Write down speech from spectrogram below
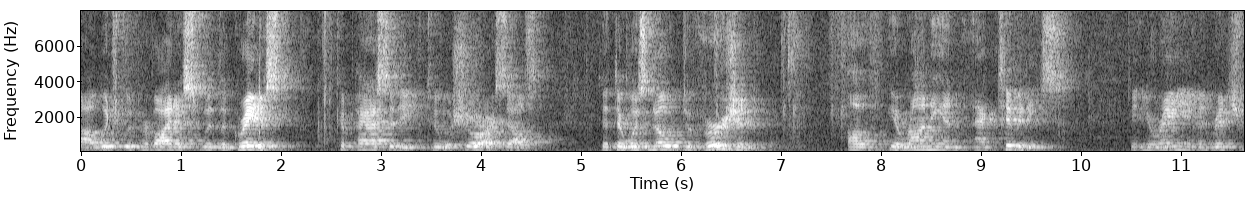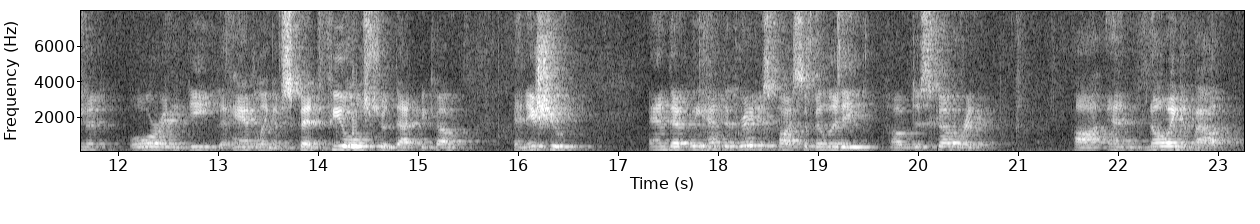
uh, which would provide us with the greatest capacity to assure ourselves that there was no diversion of Iranian activities in uranium enrichment or indeed the handling of spent fuels should that become an issue, and that we had the greatest possibility of discovering uh, and knowing about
